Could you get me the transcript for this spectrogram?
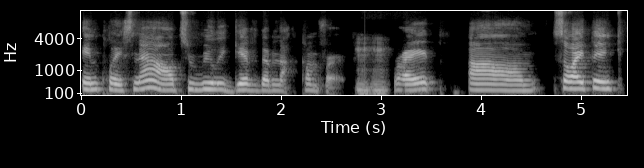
in place now to really give them that comfort, mm-hmm. right? Um, so I think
